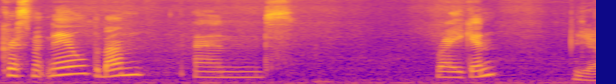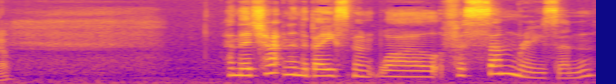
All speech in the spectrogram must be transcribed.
Chris MacNeil, the mum, and Regan, Yeah. and they're chatting in the basement while, for some reason,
